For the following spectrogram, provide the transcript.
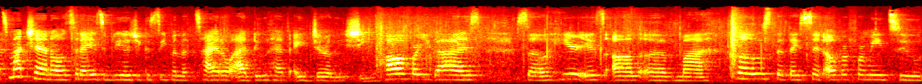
back to my channel today's video as you can see from the title i do have a Jurllyshe haul for you guys so here is all of my clothes that they sent over for me to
